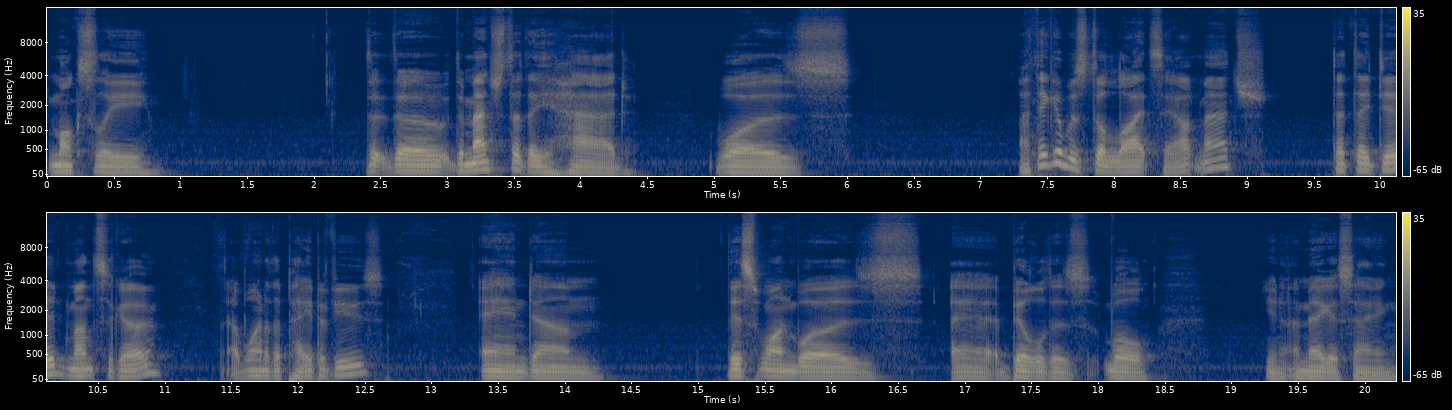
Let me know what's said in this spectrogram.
Moxley the the the match that they had was I think it was the lights out match that they did months ago at one of the pay per views, and um, this one was uh, billed as well, you know, Omega saying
